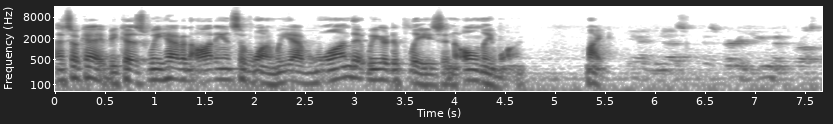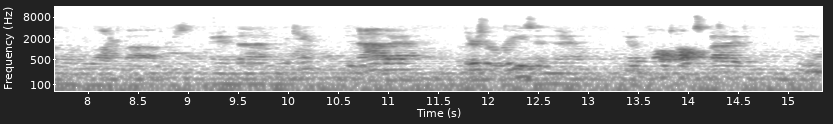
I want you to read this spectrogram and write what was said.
That's okay because we have an audience of one. We have one that we are to please and only one. Mike. Yeah, you know, it's, it's very human for us to want to be liked by others. And uh, we can't deny that. There's a reason that talks about it in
